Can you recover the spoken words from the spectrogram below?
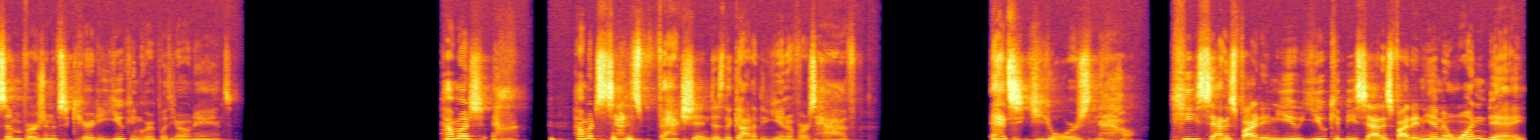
some version of security you can grip with your own hands? How much, how much satisfaction does the God of the universe have? That's yours now. He's satisfied in you. You can be satisfied in Him. And one day,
